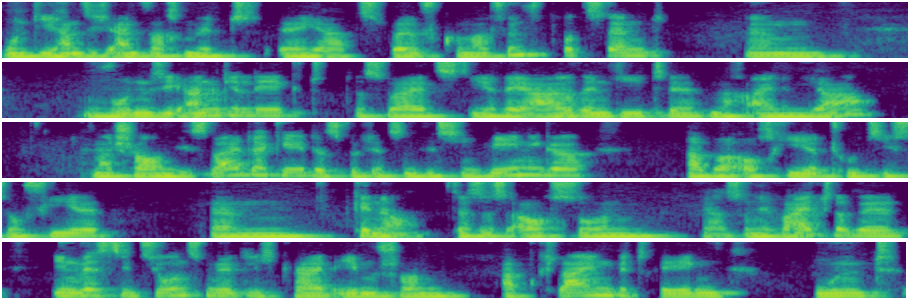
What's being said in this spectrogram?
Und die haben sich einfach mit äh, ja, 12,5 Prozent ähm, wurden sie angelegt. Das war jetzt die Realrendite nach einem Jahr. Mal schauen, wie es weitergeht. Es wird jetzt ein bisschen weniger, aber auch hier tut sich so viel. Ähm, genau, das ist auch so, ein, ja, so eine weitere Investitionsmöglichkeit, eben schon ab kleinen Beträgen und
